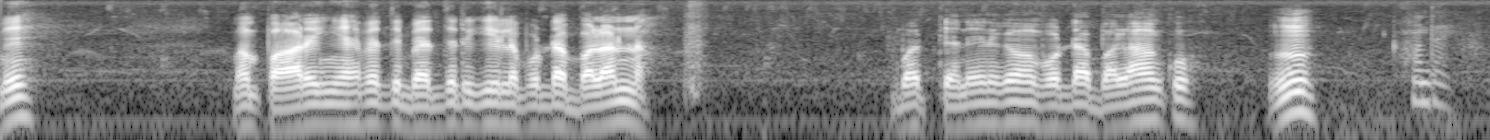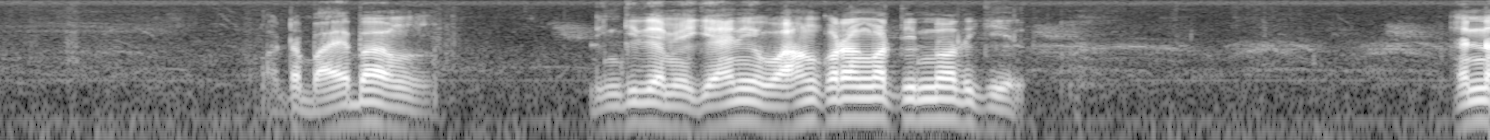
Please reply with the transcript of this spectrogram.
මේ මං පාරෙන් එහා පැත්තේ බැද්දට ගිහිල්ලා පොඩ්ඩක් බලන්න. ඔබත් යන එනකම පොඩ්ඩක් බලහන්කෝ. හ්ම්. හොඳයි මට බය බං ඩිංගිරියා මේ ගෑණිය වහන් කරන්වත් ඉන්නවද කියලා. එන්න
